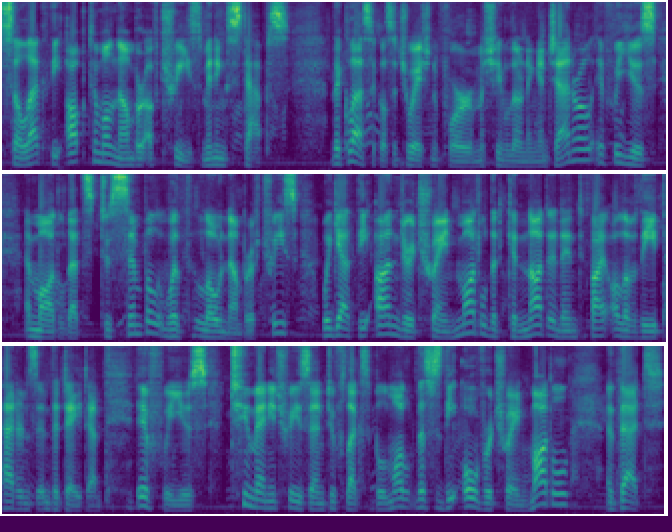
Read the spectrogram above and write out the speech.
select the optimal number of trees, meaning steps. The classical situation for machine learning in general, if we use a model that's too simple with low number of trees, we get the undertrained model that cannot identify all of the patterns in the data. If we use too many trees and too flexible model, this is the overtrained model that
